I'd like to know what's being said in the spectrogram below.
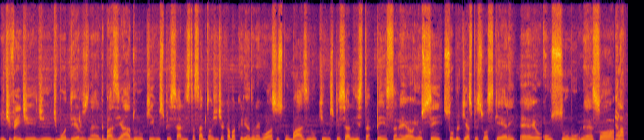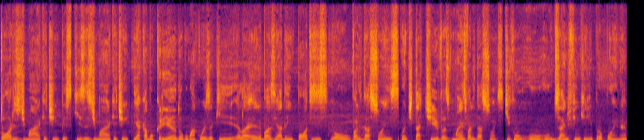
A gente vem de, de, de modelos, né? Baseado no que o especialista sabe. Então a gente acaba criando negócios com base no que o especialista pensa, né? Eu sei sobre o que as pessoas querem, é, eu consumo, né? Só relatórios de marketing, pesquisas de marketing e acabo criando alguma coisa que ela é baseada em hipóteses ou validações quantitativas, mais validações. O que, que o, o, o design thinking ele propõe, né?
